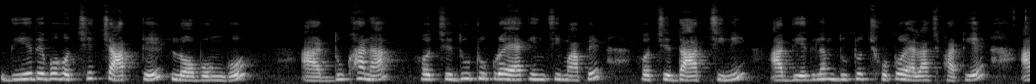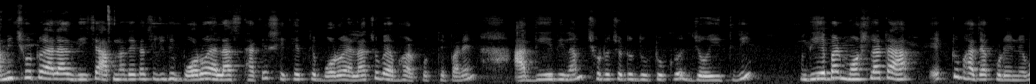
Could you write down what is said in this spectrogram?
দিয়ে দেব হচ্ছে চারটে লবঙ্গ আর দুখানা হচ্ছে দু টুকরো এক ইঞ্চি মাপের হচ্ছে দারচিনি আর দিয়ে দিলাম দুটো ছোট এলাচ ফাটিয়ে। আমি ছোট এলাচ দিয়েছি, আপনাদের কাছে যদি বড় এলাচ থাকে সেক্ষেত্রে বড় এলাচও ব্যবহার করতে পারেন। আর দিয়ে দিলাম ছোট ছোট দু টুকরো জয়িত্রী। দিয়ে এবার মশলাটা একটু ভাজা করে নেব।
